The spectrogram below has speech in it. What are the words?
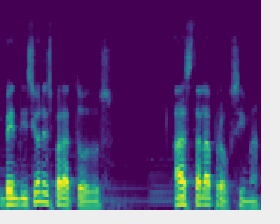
Bendiciones para todos. Hasta la próxima.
